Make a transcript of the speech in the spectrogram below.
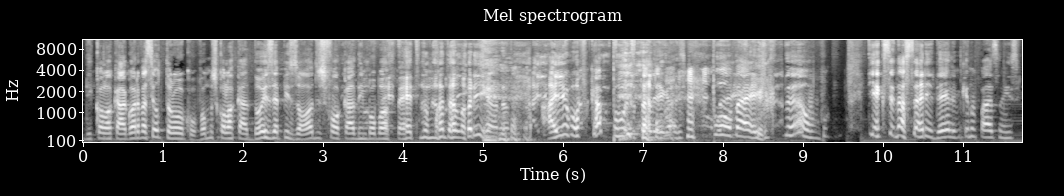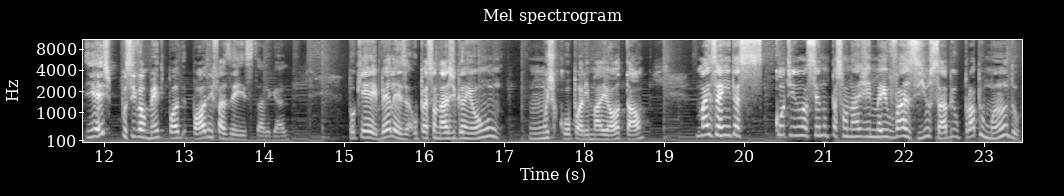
de colocar agora vai ser o troco. Vamos colocar dois episódios focados em Boba Fett no Mandaloriano. Aí eu vou ficar puto, tá ligado? Pô, velho, não, tinha que ser na série dele, porque não façam isso? E eles possivelmente pode, podem fazer isso, tá ligado? Porque, beleza, o personagem ganhou um, um escopo ali maior tal. Mas ainda continua sendo um personagem meio vazio, sabe? O próprio Mando,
